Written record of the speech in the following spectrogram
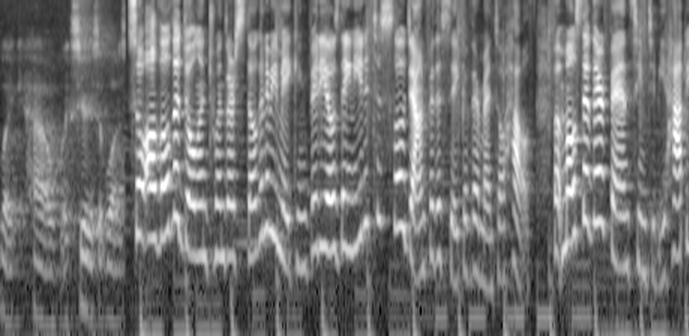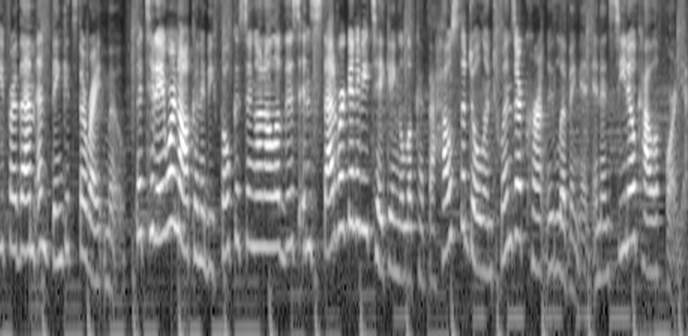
like how like serious it was. So although the Dolan twins are still going to be making videos, they needed to slow down for the sake of their mental health. But most of their fans seem to be happy for them and think it's the right move. But today we're not going to be focusing on all of this. Instead, we're going to be taking a look at the house the Dolan twins are currently living in in Encino, California.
